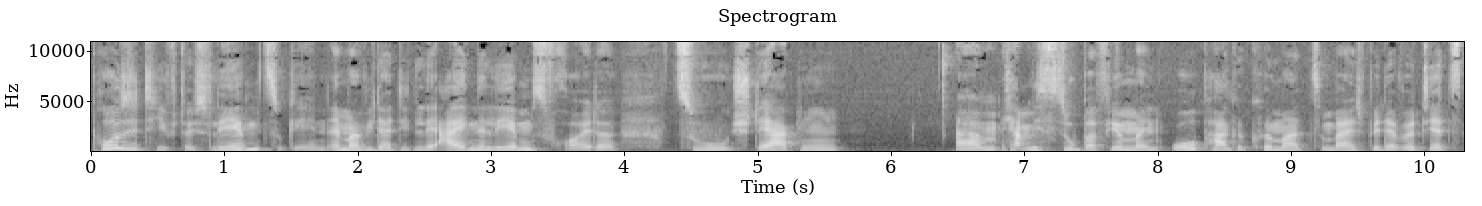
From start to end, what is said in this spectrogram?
positiv durchs Leben zu gehen, immer wieder die eigene Lebensfreude zu stärken ähm, ich habe mich super viel um meinen Opa gekümmert, zum Beispiel. Der wird jetzt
